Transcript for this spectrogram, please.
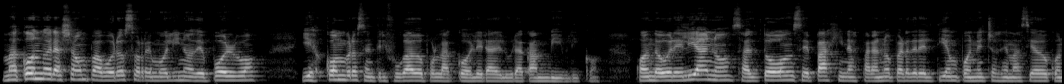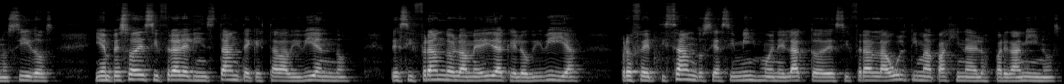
Macondo era ya un pavoroso remolino de polvo y escombro centrifugado por la cólera del huracán bíblico. Cuando Aureliano saltó once páginas para no perder el tiempo en hechos demasiado conocidos y empezó a descifrar el instante que estaba viviendo, descifrándolo a medida que lo vivía, profetizándose a sí mismo en el acto de descifrar la última página de los pergaminos,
